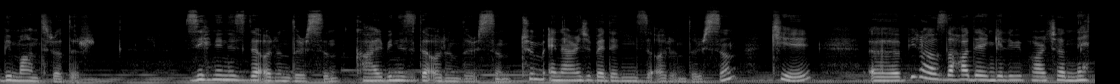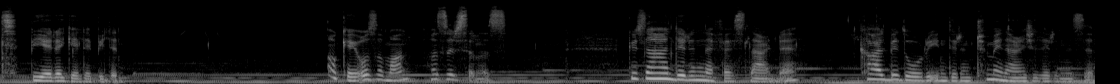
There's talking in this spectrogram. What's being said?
bir mantradır. Zihninizde arındırsın, kalbinizi de arındırsın, tüm enerji bedeninizi arındırsın ki e, biraz daha dengeli bir parça net bir yere gelebilin. Okey o zaman hazırsanız güzel derin nefeslerle kalbe doğru indirin tüm enerjilerinizi.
